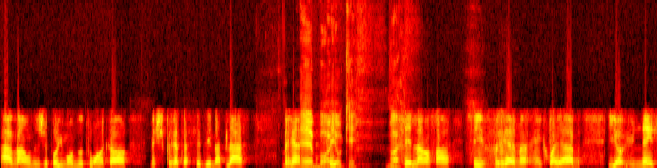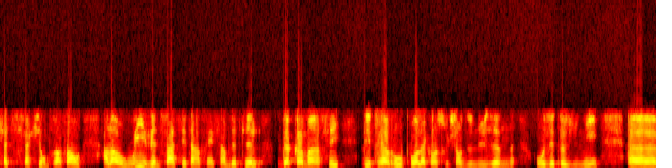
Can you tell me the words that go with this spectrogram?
à vendre. J'ai pas eu mon auto encore, mais je suis prête à céder ma place. Bref, Eh boy, c'est- OK. Ouais. c'est l'enfer. C'est vraiment incroyable. Il y a une insatisfaction profonde. Alors oui, VinFast est en train, semble-t-il, de commencer des travaux pour la construction d'une usine aux États-Unis, euh,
